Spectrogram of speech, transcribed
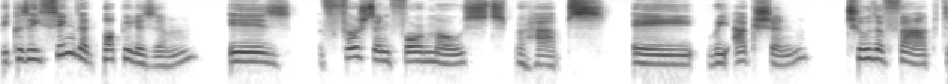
because I think that populism is first and foremost, perhaps a reaction to the fact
